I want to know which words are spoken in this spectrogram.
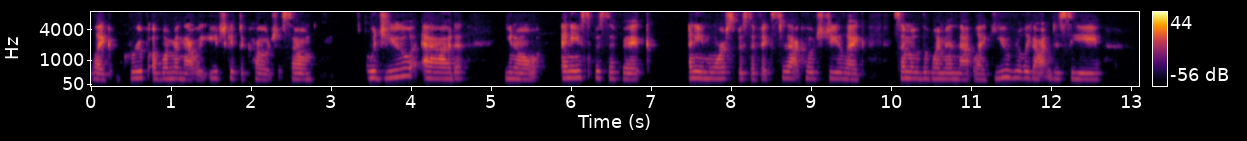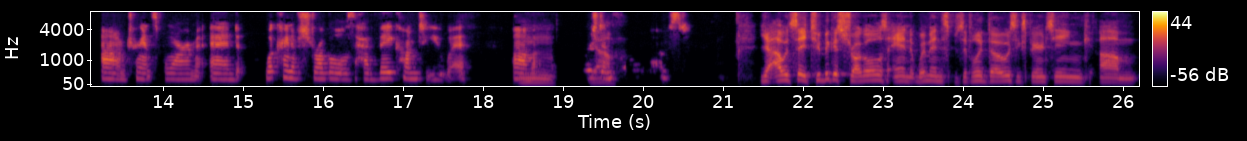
like group of women that we each get to coach. So, would you add, you know, any specific any more specifics to that, Coach G? Like some of the women that like you've really gotten to see um, transform, and what kind of struggles have they come to you with? Um, mm, first yeah. and foremost. Yeah, I would say two biggest struggles, and women specifically those experiencing um,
